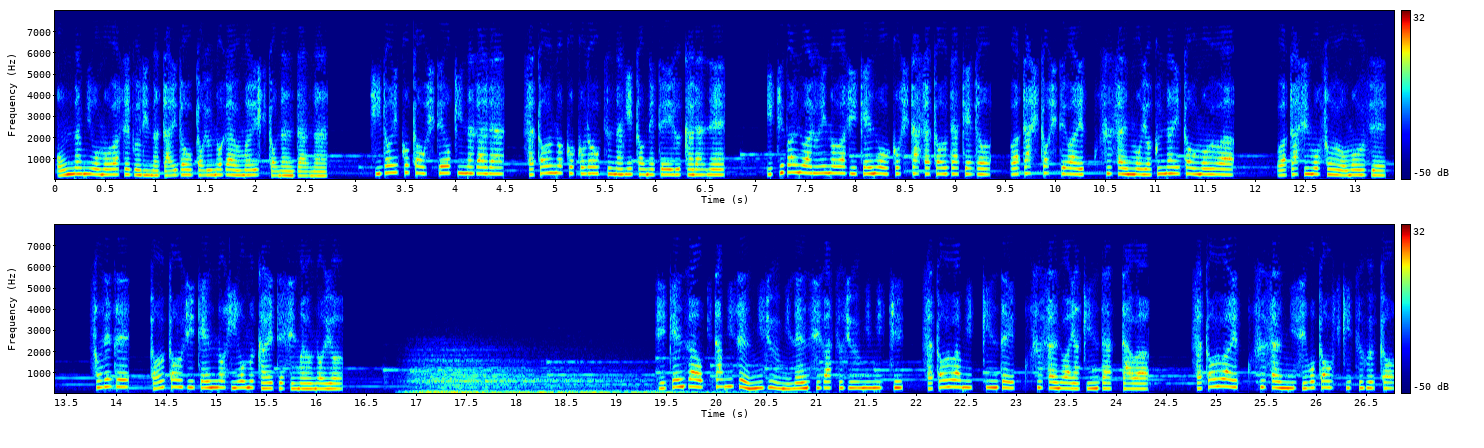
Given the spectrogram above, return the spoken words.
女に思わせぶりな態度を取るのが上手い人なんだな。ひどいことをしておきながら、佐藤の心をつなぎ止めているからね。一番悪いのは事件を起こした佐藤だけど、私としては X さんも良くないと思うわ。私もそう思うぜ。それで、とうとう事件の日を迎えてしまうのよ。事件が起きた2022年4月12日、佐藤は日勤で X さんは夜勤だったわ。佐藤は X さんに仕事を引き継ぐと、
